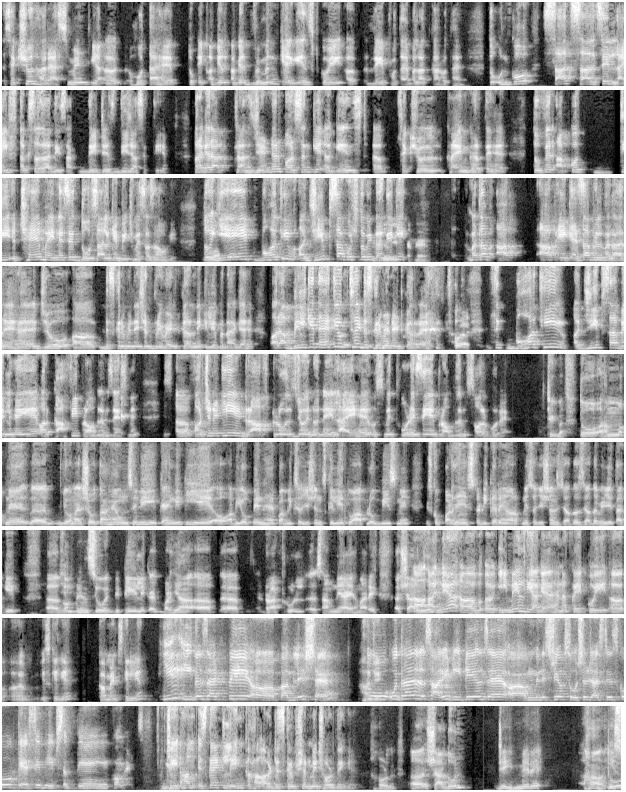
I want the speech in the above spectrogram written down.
सेक्सुअल हरासमेंट या आ, होता है तो एक अगर अगर वुमेन के अगेंस्ट कोई आ, रेप होता है बलात्कार होता है तो उनको सात साल से लाइफ तक सजा दी सक दी, दी जा सकती है पर अगर आप ट्रांसजेंडर पर्सन के अगेंस्ट सेक्सुअल क्राइम करते हैं तो फिर आपको छह महीने से दो साल के बीच में सजा होगी। तो ये एक बहुत ही अजीब सा कुछ तो भी कर दिया कि मतलब आप आप एक ऐसा बिल बना रहे हैं जो डिस्क्रिमिनेशन प्रिवेंट करने के लिए बनाया गया है और आप बिल के तहत ही उनसे डिस्क्रिमिनेट कर रहे हैं। तो बहुत ही अजीब सा बिल है ये और काफ़ी प्रॉब्लम्स है इसमें। फॉर्चुनेटली uh, ये ड्राफ्ट रूल्स जो इन्होंने लाए हैं उसमें थोड़े से प्रॉब्लम सॉल्व हो रहे हैं। ठीक बात। तो हम अपने जो हमारे श्रोता हैं उनसे भी कहेंगे कि ये अभी ओपन है पब्लिक सजेशंस के लिए तो आप लोग भी इसमें इसको पढ़ें स्टडी करें और अपने सजेशंस ज़्यादा से ज़्यादा भेजें ताकि एक कॉम्प्रिहेंसिव एक डिटेल एक बढ़िया ड्राफ्ट रूल सामने आए हमारे। अन्य ईमेल दिया गया है ना कोई कोई इसके लिए कमेंट्स के लिए? ये ई गजेट पे पब्लिश है। हाँ तो उधर सारे डिटेल्स है मिनिस्ट्री ऑफ़ सोशल जस्टिस को कैसे भेज सकते हैं ये कमेंट्स जी हम इसका एक लिंक डिस्क्रिप्शन में छोड़ देंगे। छोड़ दें। शार्दुल? जी मेरे हाँ तो, इस,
